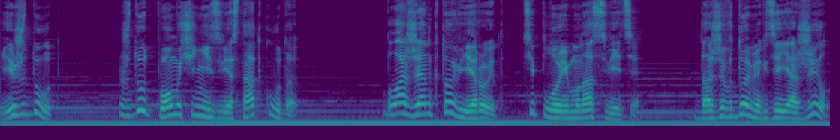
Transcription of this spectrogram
И ждут. Ждут помощи неизвестно откуда. Блажен, кто верует, тепло ему на свете. Даже в доме, где я жил,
